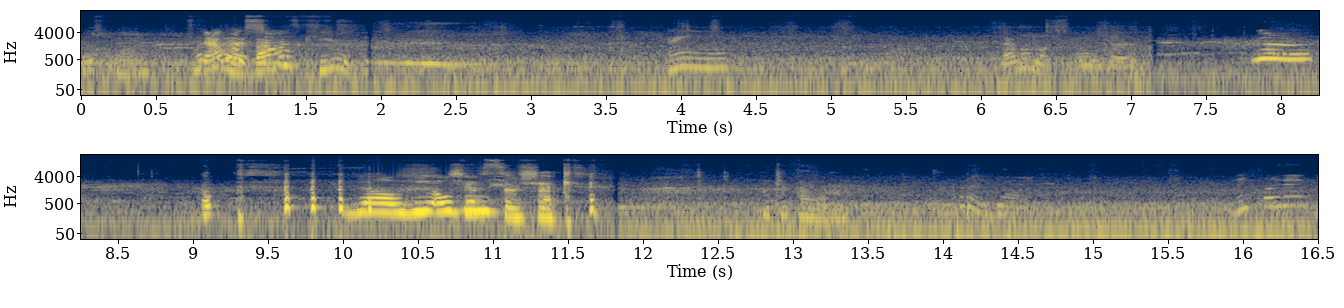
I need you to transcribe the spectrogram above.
this one. Look That at one's that so- one's cute. That one looks older. No. Oh. Yo, he she was opened. so shook. Look at them. What are you doing? Are they fighting?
